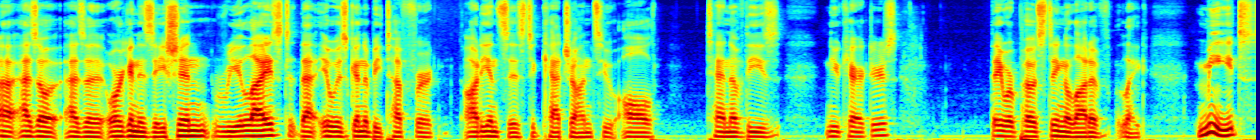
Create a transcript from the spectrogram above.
uh, as a as a organization, realized that it was going to be tough for audiences to catch on to all ten of these new characters. They were posting a lot of like meet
